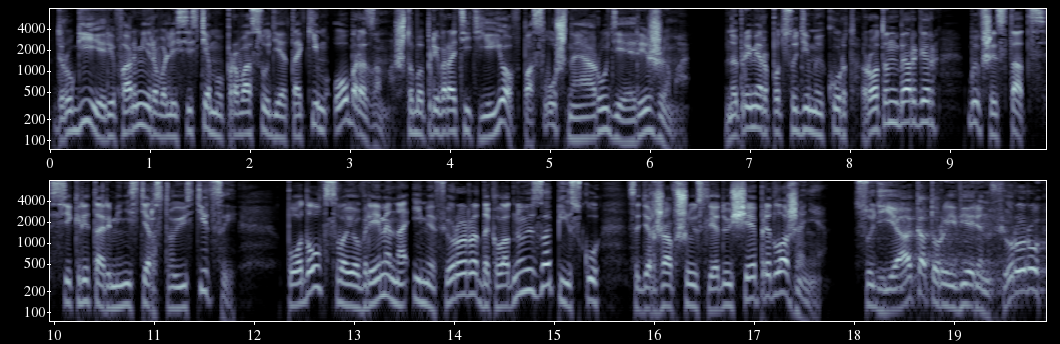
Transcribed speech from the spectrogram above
другие реформировали систему правосудия таким образом, чтобы превратить ее в послушное орудие режима. Например, подсудимый Курт Ротенбергер, бывший статс-секретарь Министерства юстиции, подал в свое время на имя фюрера докладную записку, содержавшую следующее предложение. «Судья, который верен фюреру,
